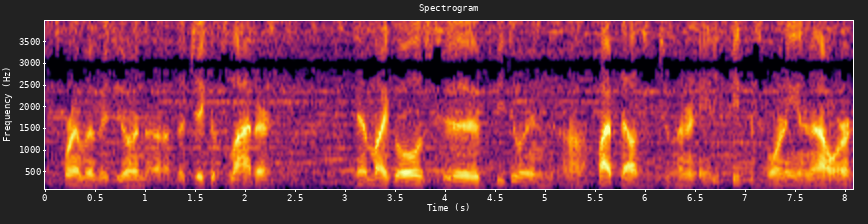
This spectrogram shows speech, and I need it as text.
this morning, I'm going to be doing uh, the Jacob's Ladder, and my goal is to be doing uh, 5,280 feet this morning in an hour,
